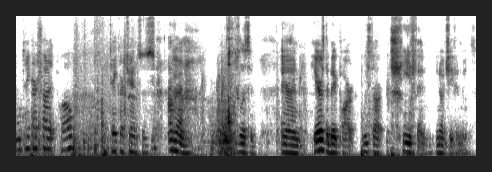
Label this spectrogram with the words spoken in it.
We'll take our shot at 12 and take our chances. Okay. Just listen. And here's the big part. We start chiefing. You know what chiefing means?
